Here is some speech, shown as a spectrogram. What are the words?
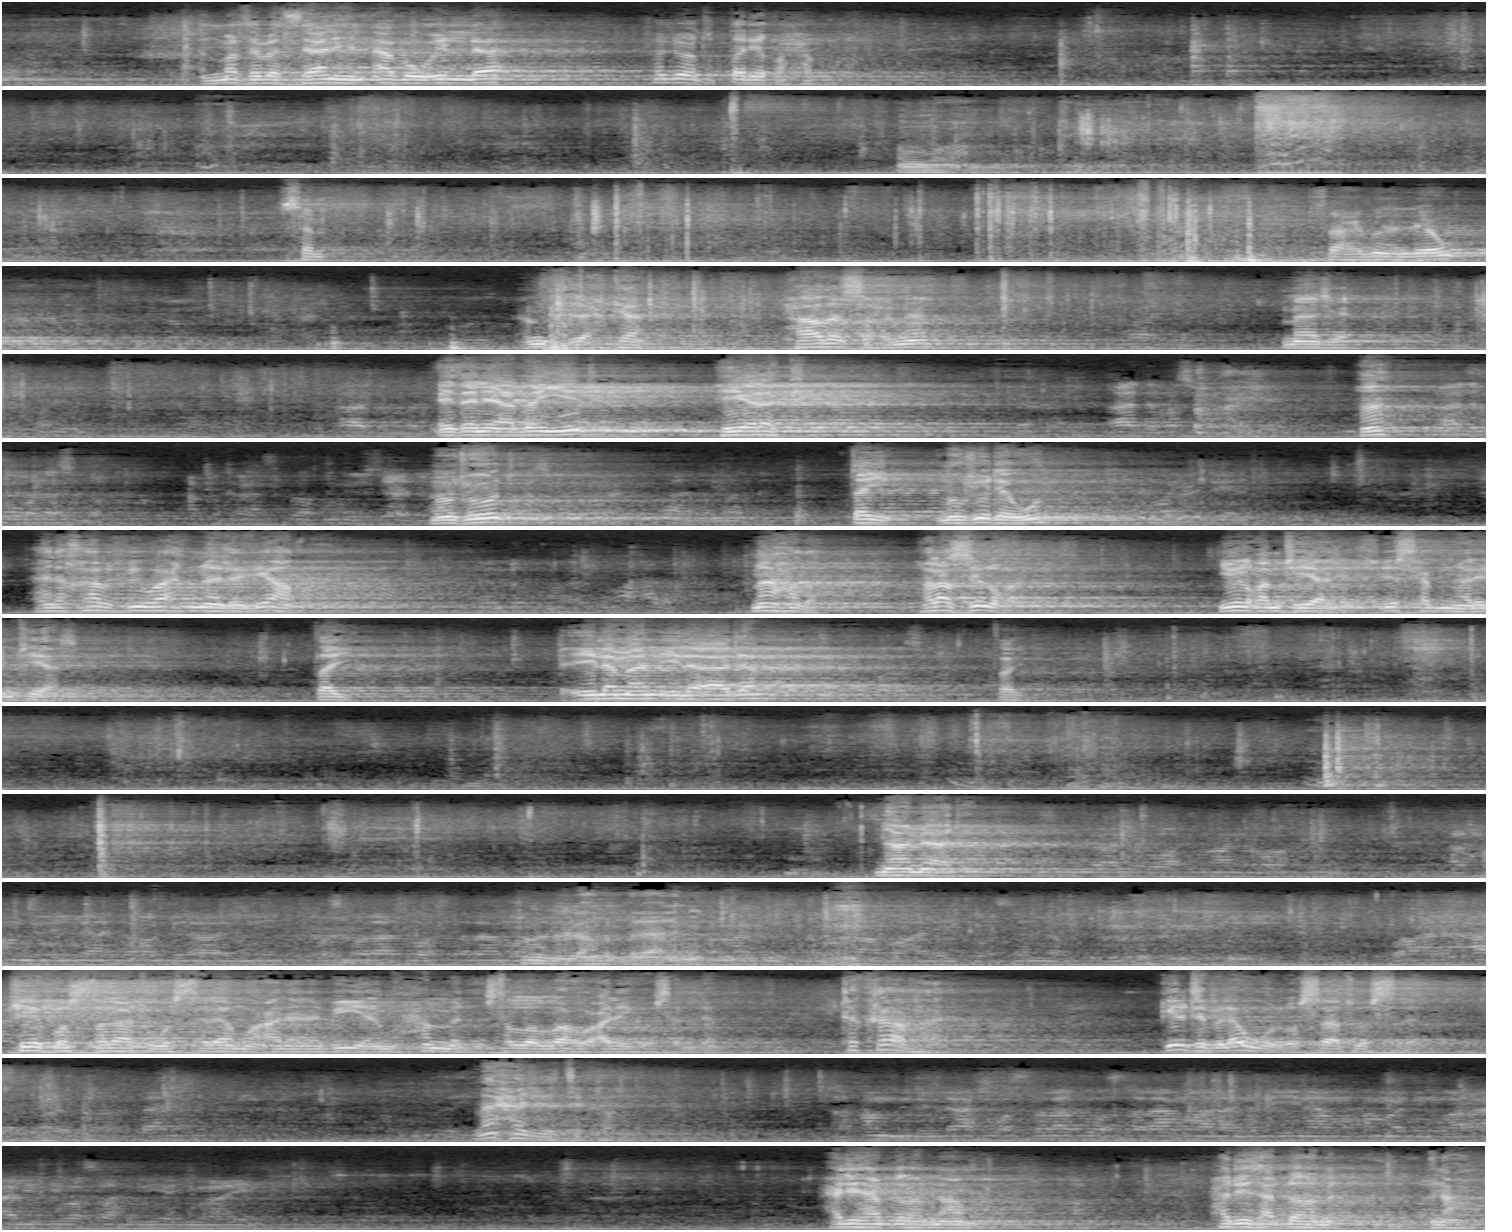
المرتبة الثانية إن أبوا إلا فليعطوا الطريق حقه. الله. سم صاحبنا اليوم. عمدة الأحكام. حاضر صاحبنا. ما جاء. إذن يا عبيد هي لك. ها؟ آدم هو الاسبق موجود؟ طيب موجود هو أنا خابر في واحد من الرياض ما حضر. خلاص يلغى. يلغى امتيازه. يسحب منها الامتياز. طيب. إلى من؟ إلى آدم؟ نعم يا آدم الحمد لله رب العالمين. والصلاة والسلام رب العالمين محمد صلى الله وعلى آله كيف والصلاة والسلام على نبينا محمد صلى الله عليه وسلم؟ تكرار هذا. قلت في الأول والصلاة والسلام. ما حاجة للتكرار. حديث عبد الله بن عمرو. حديث عبد الله بن عمرو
